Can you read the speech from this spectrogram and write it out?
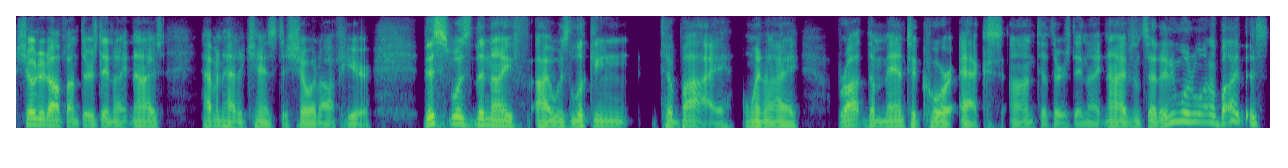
Showed it off on Thursday Night Knives. Haven't had a chance to show it off here. This was the knife I was looking to buy when I brought the Manticore X onto Thursday Night Knives and said, "Anyone want to buy this?"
